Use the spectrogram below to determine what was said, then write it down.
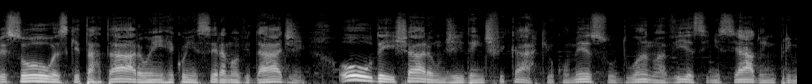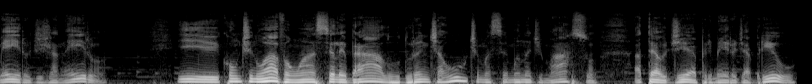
Pessoas que tardaram em reconhecer a novidade ou deixaram de identificar que o começo do ano havia se iniciado em 1 de janeiro e continuavam a celebrá-lo durante a última semana de março até o dia 1 de abril,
